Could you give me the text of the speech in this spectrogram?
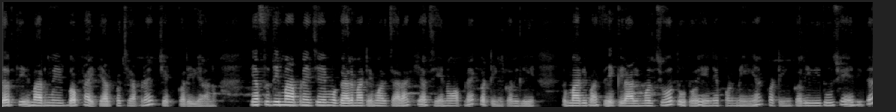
દસથી બાર મિનિટ બફાય ત્યાર પછી આપણે ચેક કરી લેવાનું. ત્યાં સુધીમાં આપણે જે વઘાર માટે મરચાં રાખ્યા છે એનું આપણે કટિંગ કરી લઈએ. તો મારી પાસે એક લાલ મરચું હતું તો એને પણ મેં અહીંયા કટિંગ કરી લીધું છે એ રીતે.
